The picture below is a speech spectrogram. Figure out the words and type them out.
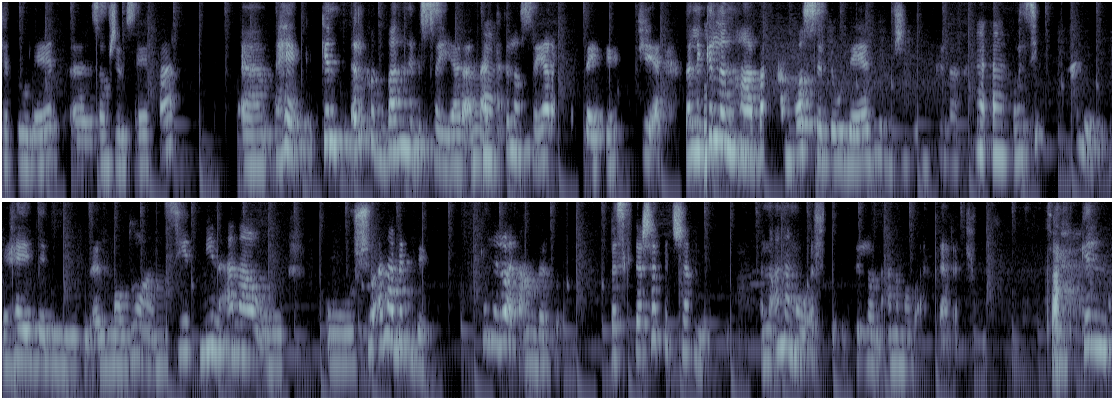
ثلاث أولاد زوجي مسافر هيك كنت أركض بني بالسيارة أنا قلت لهم السيارة بيتي. في ضلني كل النهار بس عم بوصل الأولاد وبجيب كلها ونسيت حالي بهيدي الموضوع. نسيت مين أنا وشو أنا بدي كل الوقت عم بركض. بس اكتشفت شغلة. إنه أنا ما وقفت قلت لهم أنا ما بقدر اتحمل صح. كل ما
